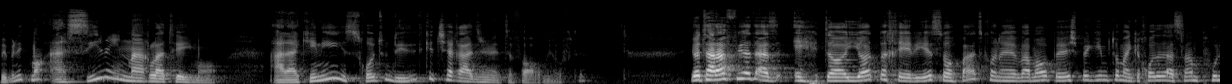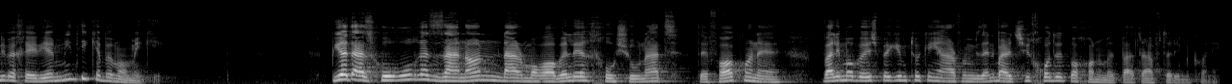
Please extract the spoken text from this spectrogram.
ببینید ما اسیر این مغلطه ای ما. علکی نیست. خودتون دیدید که چقدر این اتفاق میفته یا طرف بیاد از اهدایات به خیریه صحبت کنه و ما بهش بگیم تو مگه خودت اصلا پولی به خیریه میدی که به ما میگی؟ بیاد از حقوق زنان در مقابل خشونت دفاع کنه ولی ما بهش بگیم تو که این حرف می‌زنی برای چی خودت با خانومت بد رفتاری می‌کنی؟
